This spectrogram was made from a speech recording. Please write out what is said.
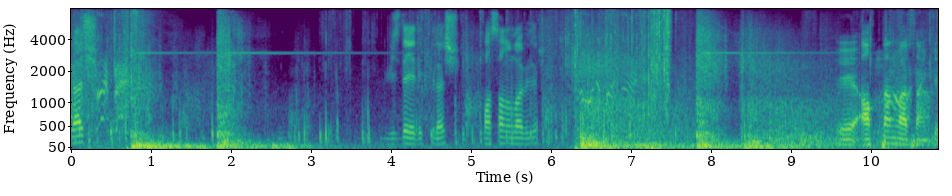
Flash biz de yedik flash. Basan olabilir. Ee, alttan var sanki.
